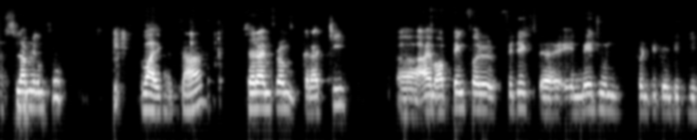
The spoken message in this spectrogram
Assalamu alaikum, sir. Sir, I'm from Karachi. Uh, I'm opting for physics uh, in May, June 2023.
